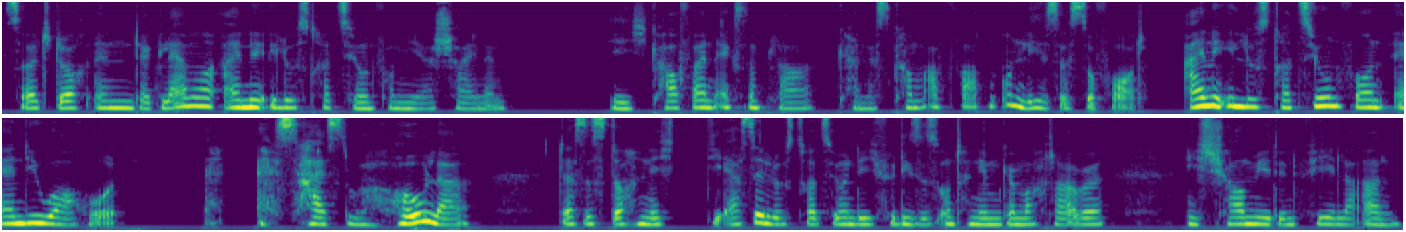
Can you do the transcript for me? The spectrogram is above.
sollte doch in der Glamour eine Illustration von mir erscheinen. Ich kaufe ein Exemplar, kann es kaum abwarten und lese es sofort. Eine Illustration von Andy Warhol. Es heißt Warhola. Das ist doch nicht die erste Illustration, die ich für dieses Unternehmen gemacht habe. Ich schaue mir den Fehler an.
